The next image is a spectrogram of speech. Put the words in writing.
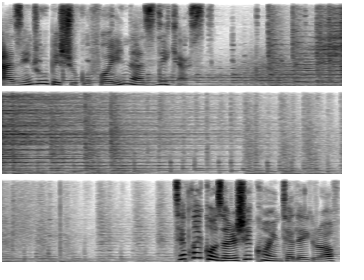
از این رو به شکوفایی نزدیک است. طبق گزارش کوین تلگراف،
